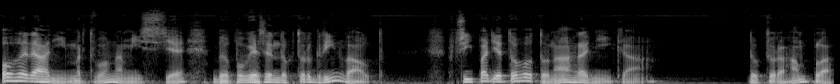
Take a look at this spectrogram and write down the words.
O hledání mrtvol na místě byl pověřen doktor Greenwald. V případě tohoto náhradníka, doktora Hampla,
